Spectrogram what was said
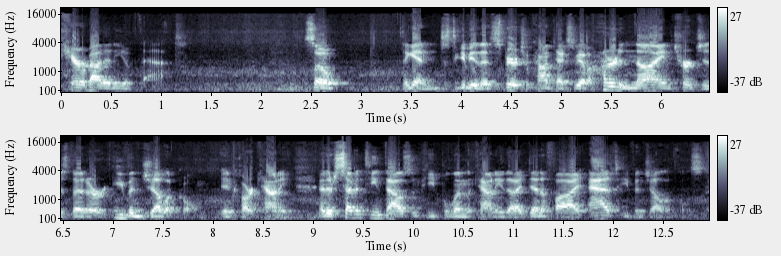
care about any of that." So, again, just to give you the spiritual context, we have 109 churches that are evangelical in Clark County, and there's 17,000 people in the county that identify as evangelicals.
